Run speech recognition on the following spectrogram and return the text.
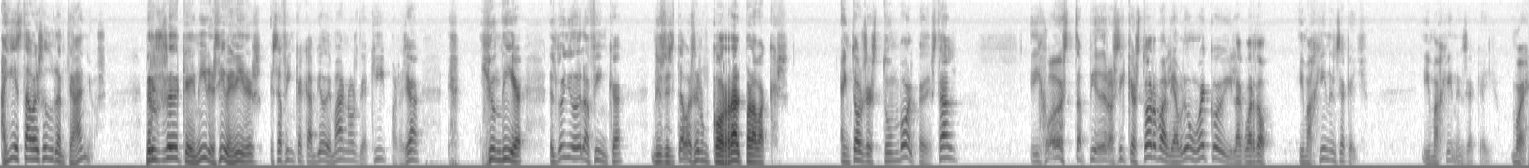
Ahí estaba eso durante años. Pero sucede que en Ires y Venires esa finca cambió de manos de aquí para allá y un día el dueño de la finca necesitaba hacer un corral para vacas. Entonces tumbó el pedestal y dijo, oh, esta piedra así que estorba, le abrió un hueco y la guardó. Imagínense aquello. Imagínense aquello. Bueno,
